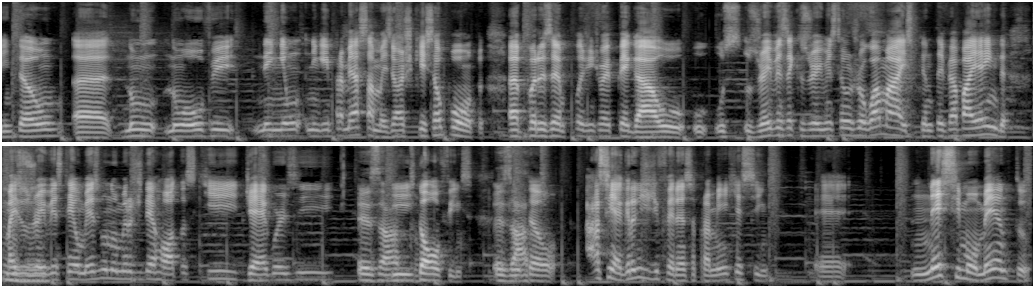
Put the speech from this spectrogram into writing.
Então, é, não, não houve nenhum, ninguém pra ameaçar, mas eu acho que esse é o ponto. É, por exemplo, a gente vai pegar o- o- os, os Ravens, é que os Ravens têm um jogo a mais, porque não teve a bye ainda. Mas os Uhum. Ravens têm o mesmo número de derrotas que Jaguars e, Exato. e Dolphins. Exato. Então, assim, a grande diferença pra mim é que, assim, é, nesse momento,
